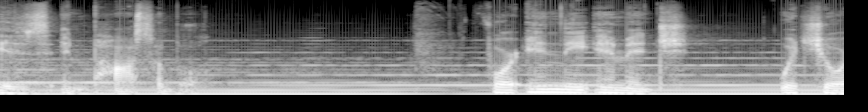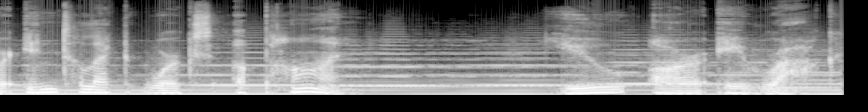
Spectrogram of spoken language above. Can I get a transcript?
is impossible. For in the image which your intellect works upon, you are a rock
